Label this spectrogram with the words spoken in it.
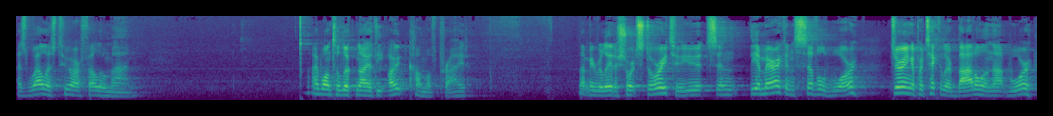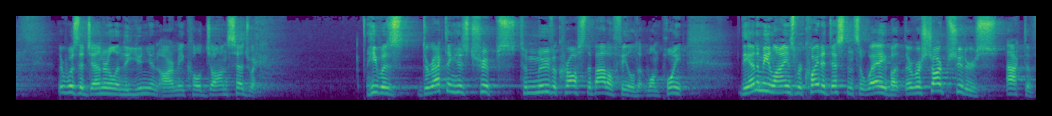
as well as to our fellow man. I want to look now at the outcome of pride. Let me relate a short story to you. It's in the American Civil War. During a particular battle in that war, there was a general in the Union Army called John Sedgwick. He was directing his troops to move across the battlefield at one point. The enemy lines were quite a distance away, but there were sharpshooters active.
